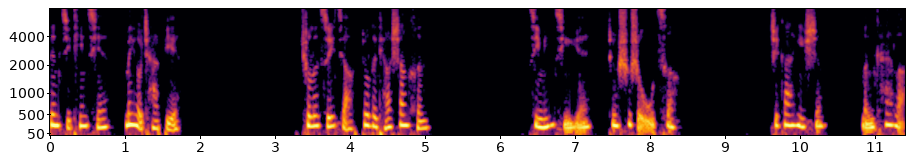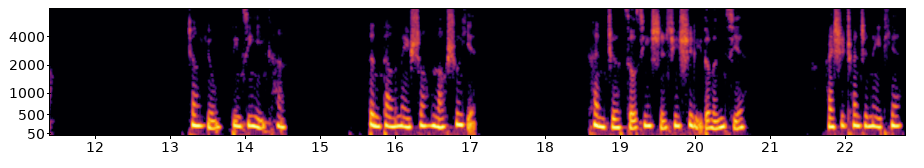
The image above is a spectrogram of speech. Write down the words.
跟几天前没有差别，除了嘴角多了条伤痕。几名警员正束手无策。吱嘎一声，门开了。张勇定睛一看，瞪大了那双老鼠眼，看着走进审讯室里的文杰，还是穿着那天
